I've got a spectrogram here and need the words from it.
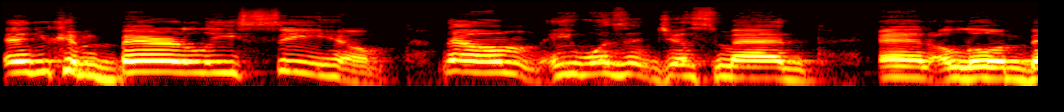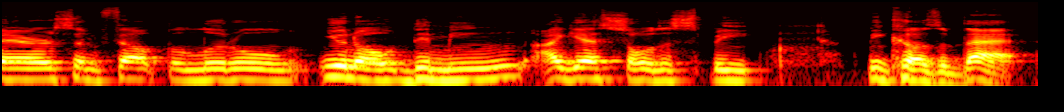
and you can barely see him. Now, he wasn't just mad and a little embarrassed and felt a little, you know, demean, I guess, so to speak, because of that.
